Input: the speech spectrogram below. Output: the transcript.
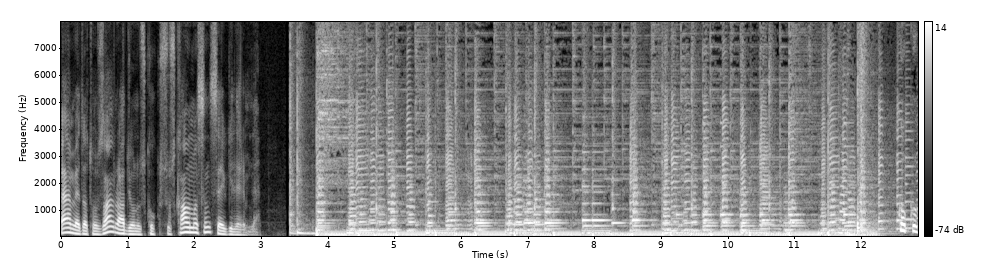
Ben Vedat Ozan, radyonuz kokusuz kalmasın sevgilerimle. Koku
